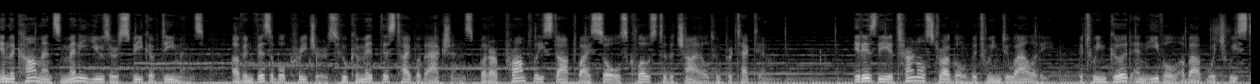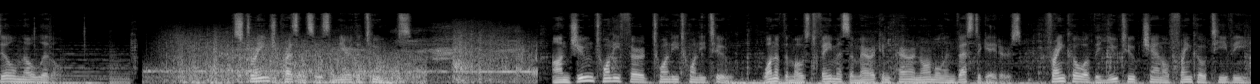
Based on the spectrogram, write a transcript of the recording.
In the comments many users speak of demons, of invisible creatures who commit this type of actions but are promptly stopped by souls close to the child who protect him. It is the eternal struggle between duality, between good and evil about which we still know little. Strange presences near the tombs. On June 23, 2022, one of the most famous American paranormal investigators, Franco of the YouTube channel Franco TV,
